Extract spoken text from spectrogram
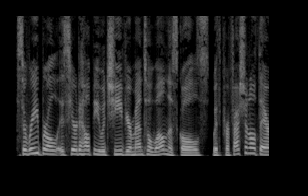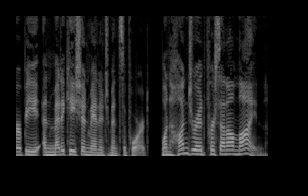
Cerebral is here to help you achieve your mental wellness goals with professional therapy and medication management support. 100% online.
